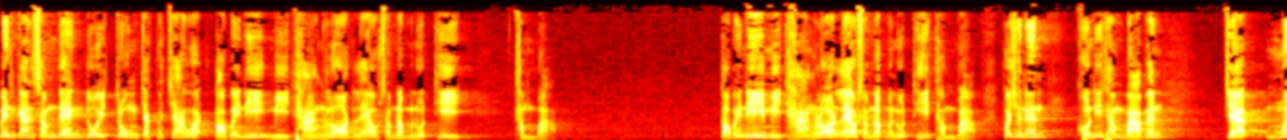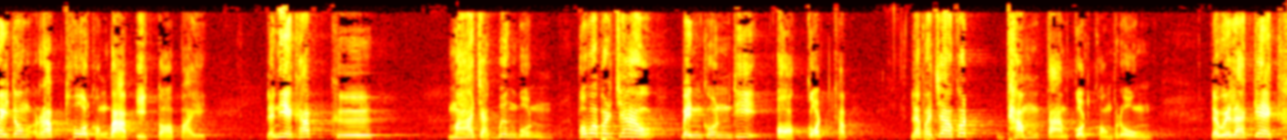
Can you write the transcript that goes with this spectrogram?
เป็นการสำแดงโดยตรงจากพระเจ้าว่าต่อไปนี้มีทางรอดแล้วสำหรับมนุษย์ที่ทำบาป ต่อไปนี้มีทางรอดแล้วสำหรับมนุษย์ที่ทำบาป เพราะฉะนั้นคนที่ทำบาปนั้นจะไม่ต้องรับโทษของบาปอีกต่อไป และนี่ครับคือมาจากเบื้องบน เพราะว่าพระเจ้าเป็นคนที่ออกกฎครับ และพระเจ้าก็ทำตามกฎของพระองค์ และเวลาแก้ไข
